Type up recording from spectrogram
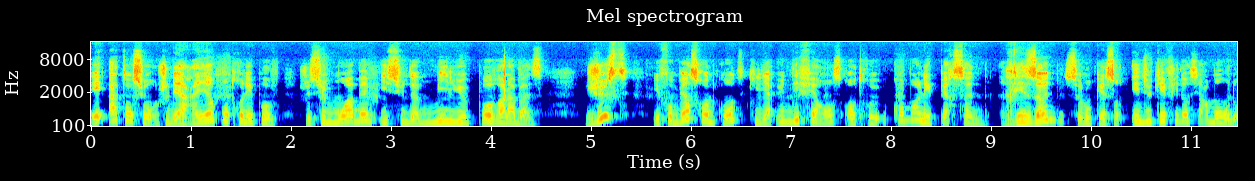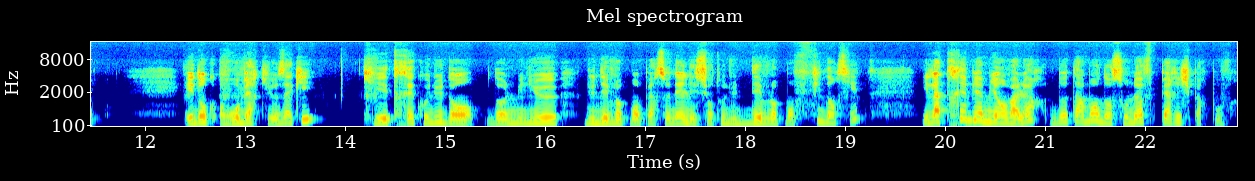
Et attention, je n'ai rien contre les pauvres. Je suis moi-même issu d'un milieu pauvre à la base. Juste, il faut bien se rendre compte qu'il y a une différence entre comment les personnes raisonnent selon qu'elles sont éduquées financièrement ou non. Et donc, Robert Kiyosaki, qui est très connu dans, le milieu du développement personnel et surtout du développement financier, il a très bien mis en valeur, notamment dans son œuvre Père riche, Père pauvre.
